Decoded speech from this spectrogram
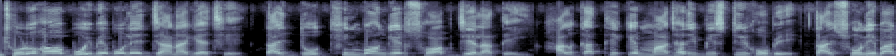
ঝোড়ো হাওয়া বইবে বলে জানা গেছে। তাই দক্ষিণবঙ্গের সব জেলাতেই হালকা থেকে মাঝারি বৃষ্টি হবে। তাই শনিবার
